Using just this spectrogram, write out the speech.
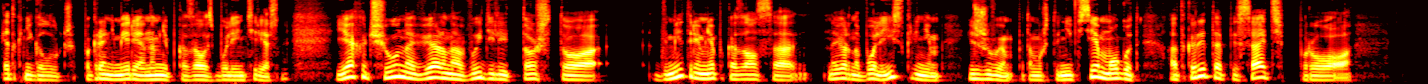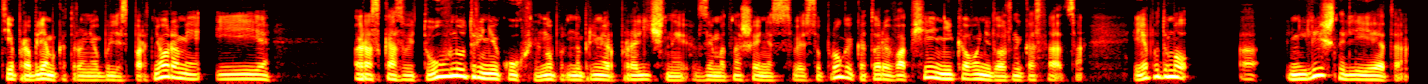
эта книга лучше. По крайней мере, она мне показалась более интересной. Я хочу, наверное, выделить то, что Дмитрий мне показался, наверное, более искренним и живым, потому что не все могут открыто писать про те проблемы, которые у него были с партнерами, и рассказывать ту внутреннюю кухню, ну, например, про личные взаимоотношения со своей супругой, которые вообще никого не должны касаться. И я подумал, а не лишно ли это,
